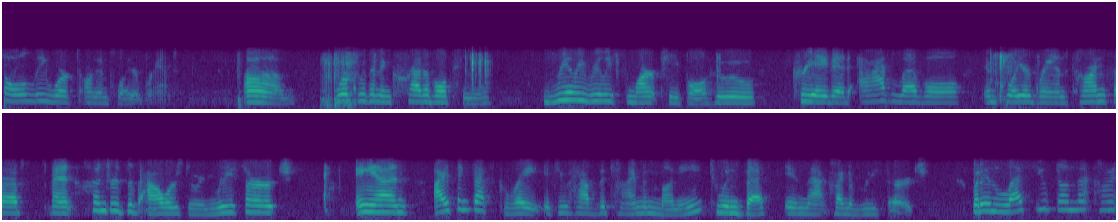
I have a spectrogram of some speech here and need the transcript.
solely worked on employer brand. Um, worked with an incredible team, really really smart people who created ad level employer brand concepts. Spent hundreds of hours doing research, and I think that's great if you have the time and money to invest in that kind of research. But unless you've done that kind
